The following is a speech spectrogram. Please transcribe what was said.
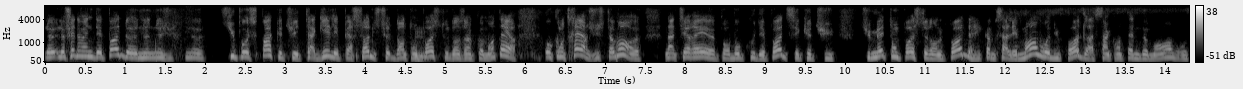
Le, le phénomène des pods ne, ne- ne suppose pas que tu aies tagué les personnes dans ton Hmm. post ou dans un commentaire. Au contraire, justement, euh, l'intérêt euh, pour beaucoup des pods, c'est que tu, tu mets ton post dans le pod et comme ça, les membres du pod, la cinquantaine de membres ou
